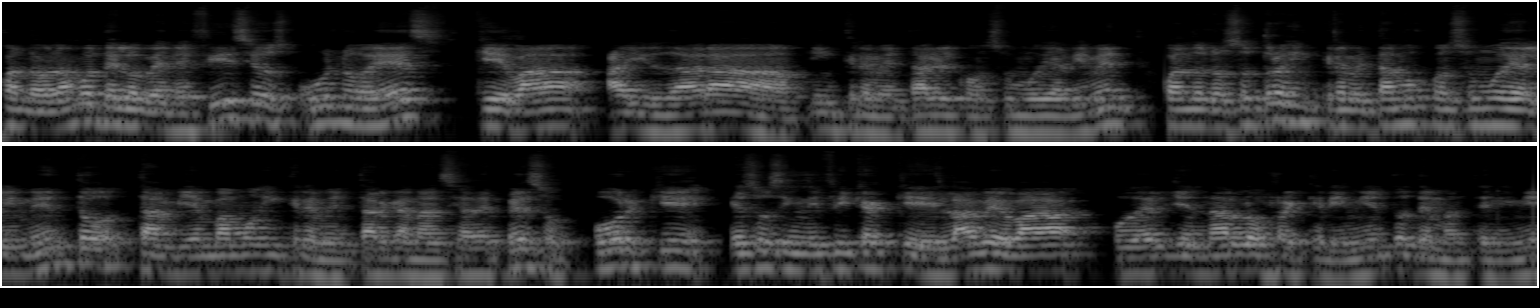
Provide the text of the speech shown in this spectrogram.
cuando hablamos de los beneficios, uno es que va a ayudar a incrementar el consumo de alimento. Cuando nosotros incrementamos consumo de alimento, también vamos a incrementar ganancia de peso, porque eso significa que el ave va a poder llenar los requerimientos de mantenimiento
